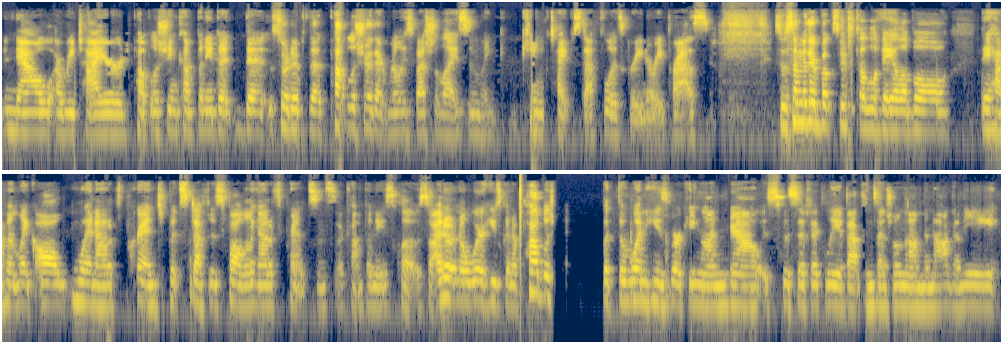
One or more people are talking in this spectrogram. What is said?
now a retired publishing company. But the sort of the publisher that really specialized in like kink type stuff was Greenery Press. So some of their books are still available they haven't like all went out of print, but stuff is falling out of print since the company's closed. So I don't know where he's going to publish it, but the one he's working on now is specifically about consensual non-monogamy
